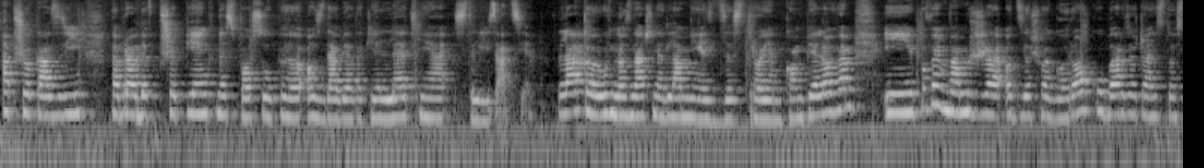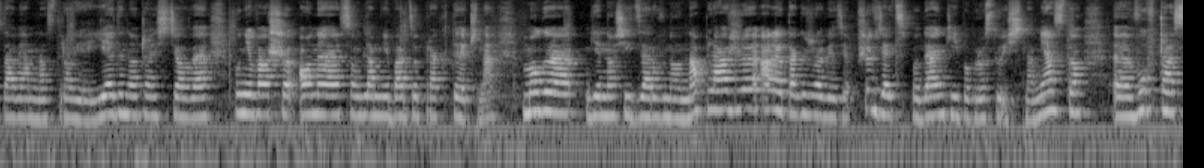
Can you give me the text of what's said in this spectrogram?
A przy okazji naprawdę w przepiękny sposób e, ozdabia takie letnie stylizacje. Lato równoznaczne dla mnie jest ze strojem kąpielowym i powiem Wam, że od zeszłego roku bardzo często stawiam na stroje jednoczęściowe, ponieważ one są dla mnie bardzo praktyczne. Mogę je nosić zarówno na plaży, ale także wiecie, przywdziać spodenki i po prostu iść na miasto. E, Wówczas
